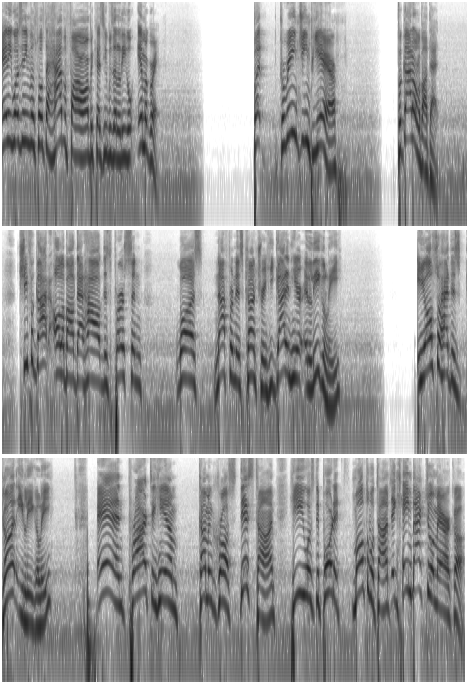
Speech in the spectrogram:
And he wasn't even supposed to have a firearm because he was a legal immigrant. But Karine Jean Pierre forgot all about that. She forgot all about that, how this person was not from this country. He got in here illegally. He also had this gun illegally. And prior to him coming across this time, he was deported multiple times and came back to America.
